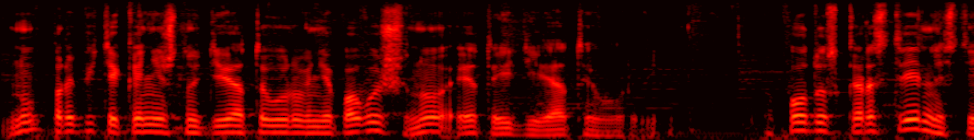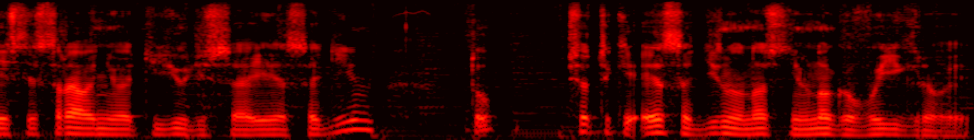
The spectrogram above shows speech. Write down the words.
Ну, пробитие, конечно, 9 уровня повыше, но это и 9 уровень. По поводу скорострельности, если сравнивать Юдиса и S1, то все-таки S1 у нас немного выигрывает.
